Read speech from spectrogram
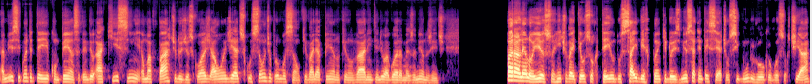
a 1050 Ti compensa, entendeu? Aqui sim é uma parte do Discord onde é a discussão de promoção, que vale a pena, o que não vale, entendeu agora mais ou menos, gente? Paralelo a isso, a gente vai ter o sorteio do Cyberpunk 2077, o segundo jogo que eu vou sortear,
